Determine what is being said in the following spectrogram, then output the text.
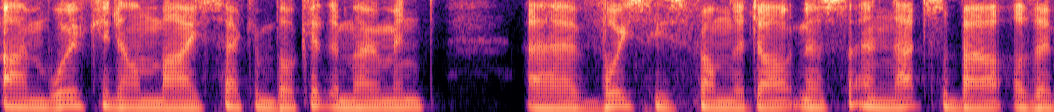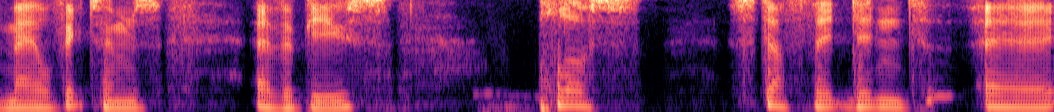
I'm working on my second book at the moment, uh, Voices from the Darkness, and that's about other male victims of abuse, plus stuff that didn't uh,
